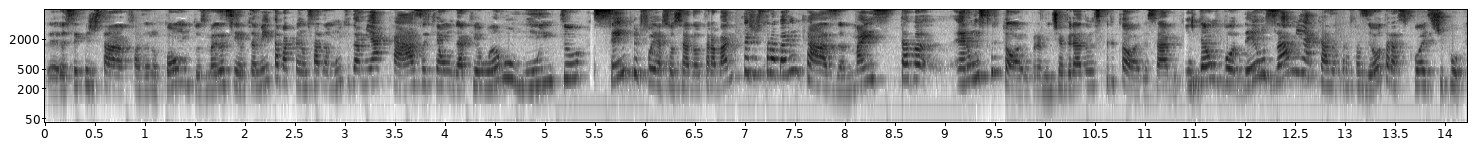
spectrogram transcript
Eu sei que a gente tá fazendo pontos, mas assim, eu também tava cansada muito da minha casa, que é um lugar que eu amo muito. Sempre foi associado ao trabalho, porque a gente trabalha em casa. Mas tava. Era um escritório pra mim, tinha virado um escritório, sabe? Então, poder usar a minha casa pra fazer outras coisas, tipo,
